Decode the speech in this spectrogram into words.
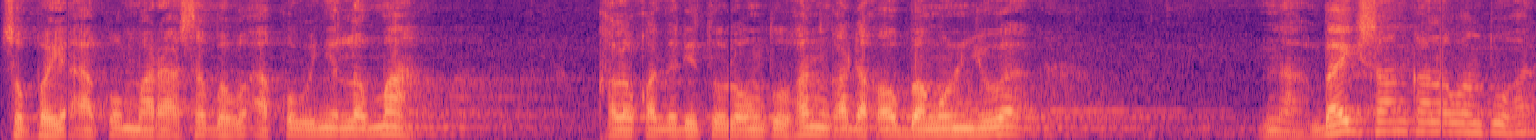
Supaya aku merasa bahwa aku ini lemah. Kalau kada ditolong Tuhan, kada kau bangun juga. Nah, baik sangka lawan Tuhan.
